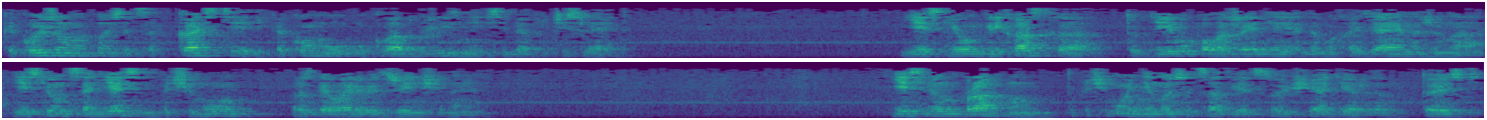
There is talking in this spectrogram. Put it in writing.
какой же он относится к касте и к какому укладу жизни себя причисляет – если он грехастха, то где его положение домохозяина, жена? Если он саньясин, почему он разговаривает с женщинами? Если он брахман, то почему он не носит соответствующую одежду? То есть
